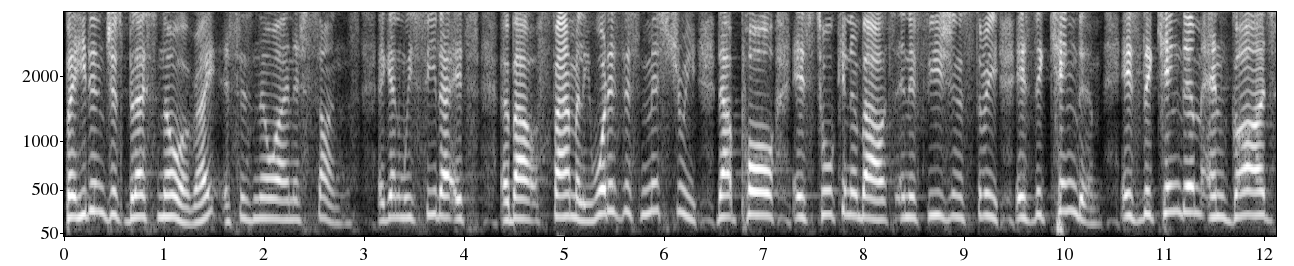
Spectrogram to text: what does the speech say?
but he didn't just bless Noah, right? It says Noah and his sons. Again, we see that it's about family. What is this mystery that Paul is talking about in Ephesians 3? Is the kingdom. Is the kingdom and God's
